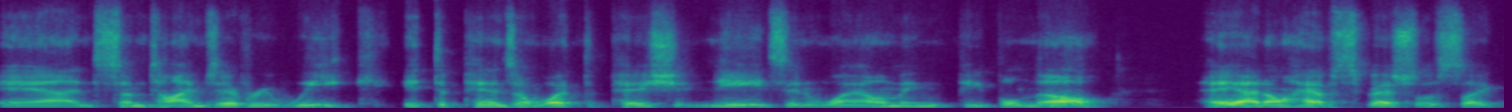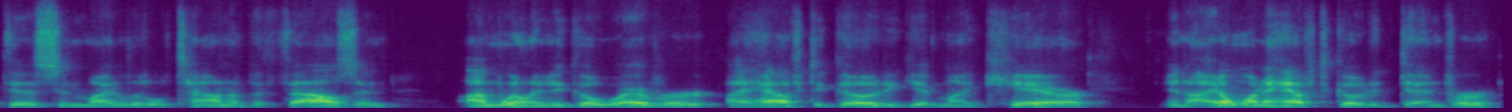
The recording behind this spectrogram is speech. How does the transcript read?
and sometimes every week. It depends on what the patient needs. In Wyoming, people know, hey, I don't have specialists like this in my little town of a thousand. I'm willing to go wherever I have to go to get my care. And I don't want to have to go to Denver.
